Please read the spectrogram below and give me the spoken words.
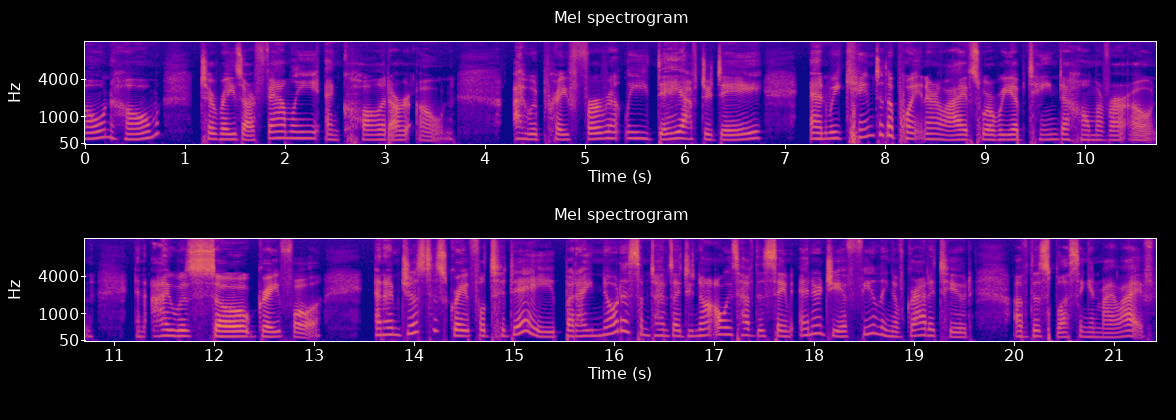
own home to raise our family and call it our own. I would pray fervently day after day and we came to the point in our lives where we obtained a home of our own. And I was so grateful. And I'm just as grateful today, but I notice sometimes I do not always have the same energy of feeling of gratitude of this blessing in my life.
